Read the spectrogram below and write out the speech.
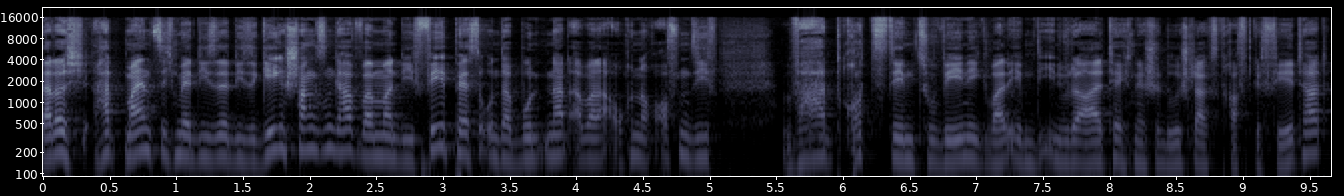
Dadurch hat Mainz nicht mehr diese, diese Gegenchancen gehabt, weil man die Fehlpässe unterbunden hat, aber auch noch offensiv war trotzdem zu wenig, weil eben die individualtechnische Durchschlagskraft gefehlt hat.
